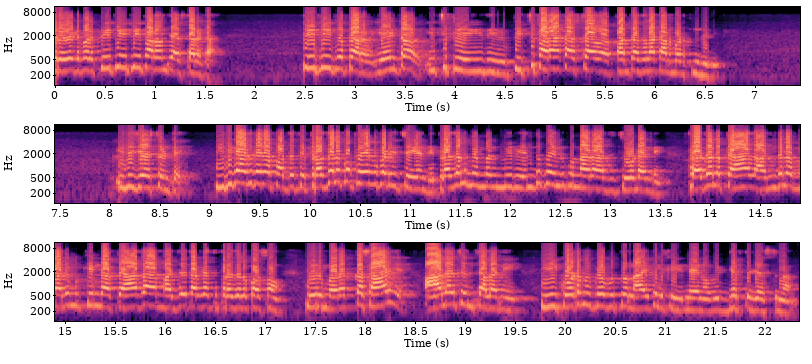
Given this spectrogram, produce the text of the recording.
ప్రైవేట్ పరం పీపీపీ పరం చేస్తారట. పీపీపీ పరం ఏంటో ఇచ్చి పి- ఇది పిచ్చి పరాకాష్ట పద్ధతిలా కనబడుతుంది ఇది. ఇది చేస్తుంటే. ఇది కాదు కదా పద్ధతి. ప్రజలకు ఉపయోగపడి చేయండి. ప్రజలు మిమ్మల్ని మీరు ఎందుకు ఎన్నుకున్నారో అది చూడండి. ప్రజల పేద అందులో మరి ముఖ్యంగా పేద మధ్య తరగతి ప్రజల కోసం మీరు మరొక్కసారి ఆలోచించాలని ఈ కూటమి ప్రభుత్వ నాయకులకి నేను విజ్ఞప్తి చేస్తున్నాను.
